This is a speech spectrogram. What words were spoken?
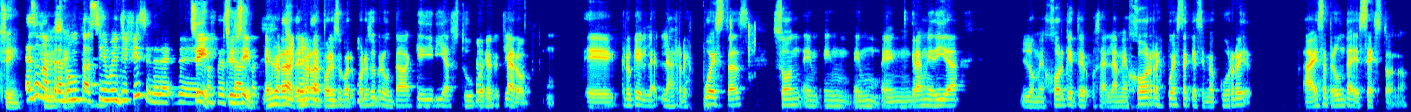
Sí, es una pregunta así muy difícil de, de sí, contestar. Sí, sí, es verdad, es verdad. Por eso, por, eso preguntaba qué dirías tú, porque claro, eh, creo que las respuestas son en, en, en, en gran medida lo mejor que te, o sea, la mejor respuesta que se me ocurre a esa pregunta es esto, ¿no?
